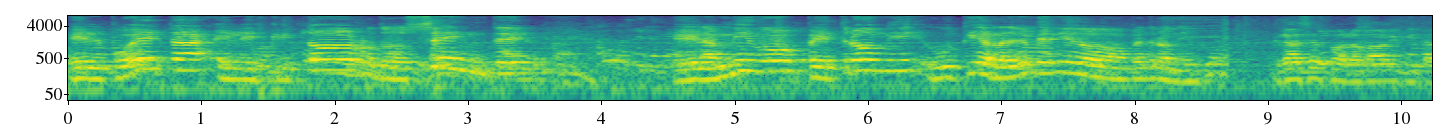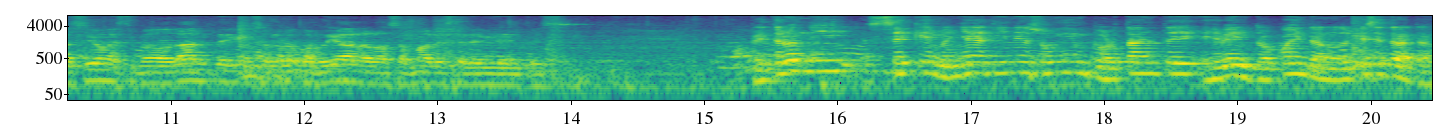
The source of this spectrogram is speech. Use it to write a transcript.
el poeta, el escritor, docente, el amigo Petroni Gutiérrez. Bienvenido, Petroni. Gracias por la amable invitación, estimado Dante, y un saludo cordial a los amables televidentes. Petroni, sé que mañana tienes un importante evento. Cuéntanos, ¿de qué se trata?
